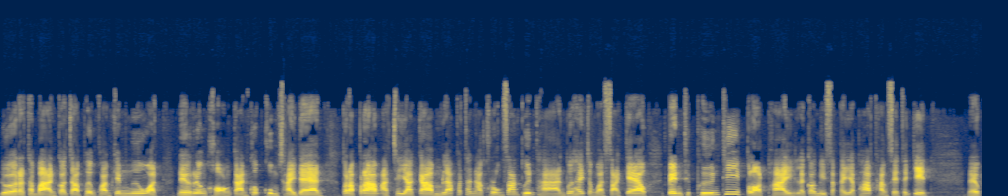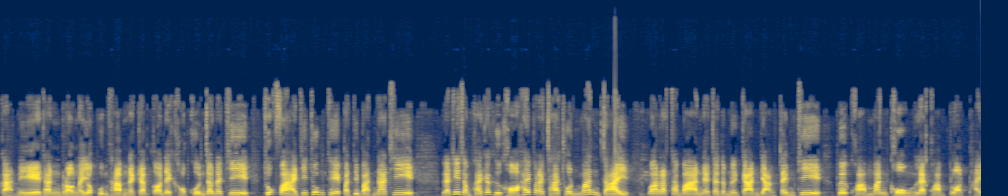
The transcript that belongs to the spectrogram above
โดยรัฐบาลก็จะเพิ่มความเข้มงวด ในเรื่องของการควบคุมชายแดน ปราบปรามอาชญากรรม และพัฒนาโครงสร้างพื้นฐาน เพื่อให้จังหวัดสระแก้ว เป็นพื้นที่ปลอดภัย และก็มีศักยภาพทางเศรษฐกิจ ในโอกาสนี้ท่านรองนายกภูมิธรรมนะครับก็ได้ขอบคุณเจ้าหน้าที่ทุกฝ่ายที่ทุ่มเทปฏิบัติหน้าที่ และที่สำคัญก็คือขอให้ประชาชนมั่นใจ ว่ารัฐบาลเนี่ยจะดำเนินการอย่างเต็มที่เพื่อความมั่นคง และความปลอดภัย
